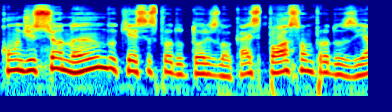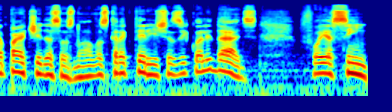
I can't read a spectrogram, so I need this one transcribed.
condicionando que esses produtores locais possam produzir a partir dessas novas características e qualidades. Foi assim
